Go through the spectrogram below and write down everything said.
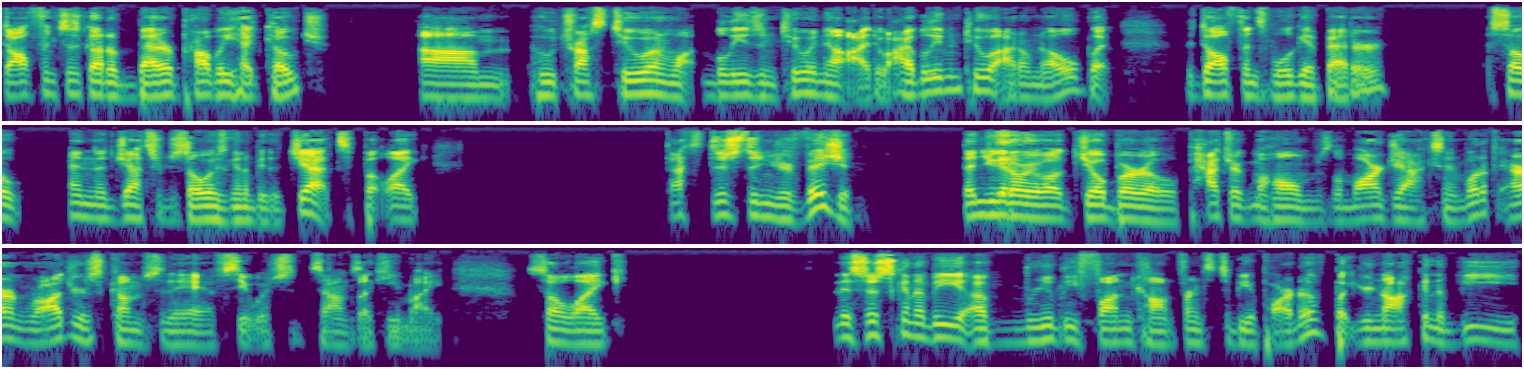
Dolphins just got a better probably head coach um, who trusts Tua and what, believes in Tua. Now, I do I believe in Tua? I don't know, but the Dolphins will get better. So, and the Jets are just always going to be the Jets. But like, that's just in your vision. Then you got to worry about Joe Burrow, Patrick Mahomes, Lamar Jackson. What if Aaron Rodgers comes to the AFC, which it sounds like he might? So, like, it's just going to be a really fun conference to be a part of, but you're not going to be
